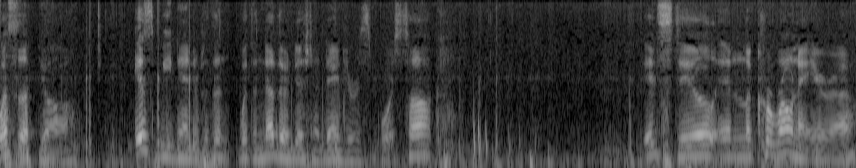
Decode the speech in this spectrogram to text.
What's up, y'all? It's me, Dangerous, with, with another edition of Dangerous Sports Talk. It's still in the Corona era.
